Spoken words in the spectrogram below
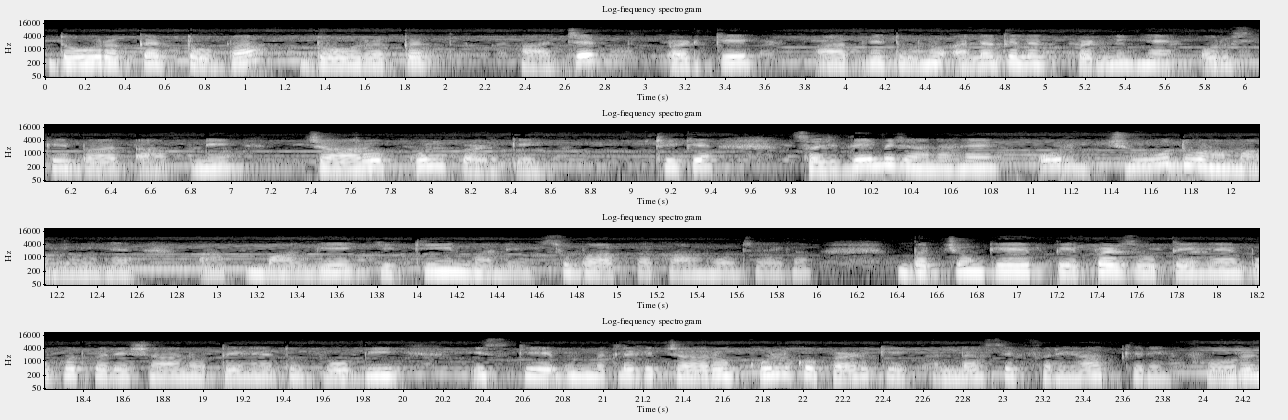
دو رکعت توبہ، دو رکعت حاجت پڑھ کے آپ نے دونوں الگ الگ پڑھنی ہے اور اس کے بعد آپ نے چاروں کل پڑھ کے ٹھیک ہے؟ سجدے میں جانا ہے اور جو دعا مانگنی ہے، آپ مانگیں، یقین مانیں، صبح آپ کا کام ہو جائے گا۔ بچوں کے پیپرز ہوتے ہیں، بہت پریشان ہوتے ہیں، تو وہ بھی اس کے مطلب کہ چاروں کل کو پڑھ کے اللہ سے فریاد کریں، فوراً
